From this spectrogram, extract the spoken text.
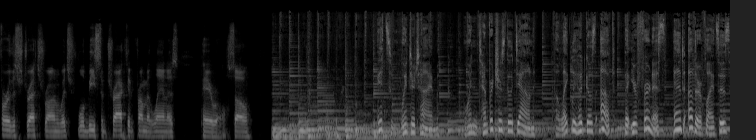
for the stretch run, which will be subtracted from Atlanta's payroll. So it's wintertime. When temperatures go down, the likelihood goes up that your furnace and other appliances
